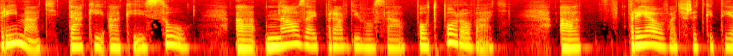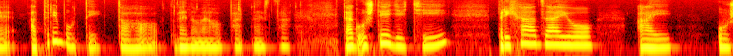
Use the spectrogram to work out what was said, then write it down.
príjmať takí, akí sú a naozaj pravdivo sa podporovať a prejavovať všetky tie atribúty toho vedomého partnerstva, tak už tie deti prichádzajú aj už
